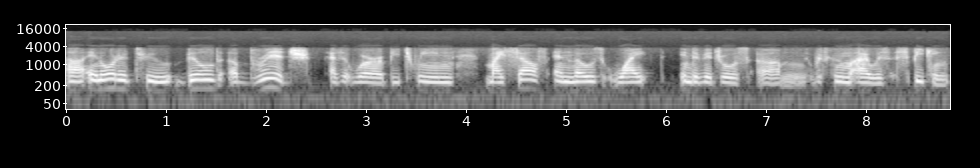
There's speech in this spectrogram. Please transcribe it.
uh, in order to build a bridge, as it were, between myself and those white individuals um, with whom I was speaking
